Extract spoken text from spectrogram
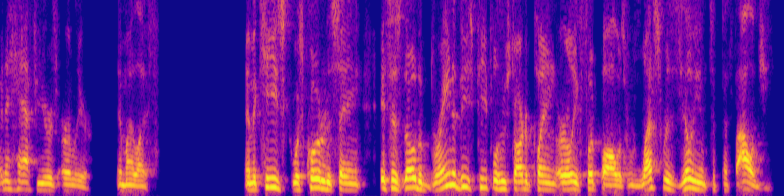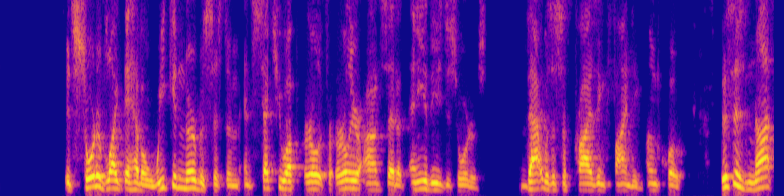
and a half years earlier in my life. And McKee's was quoted as saying, "It's as though the brain of these people who started playing early football was less resilient to pathology. It's sort of like they have a weakened nervous system and set you up early for earlier onset of any of these disorders." That was a surprising finding, unquote. This is not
